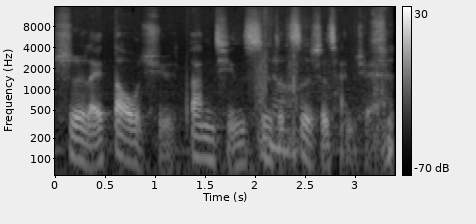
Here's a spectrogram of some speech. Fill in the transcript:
是来盗取钢琴师的知识产权，是，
